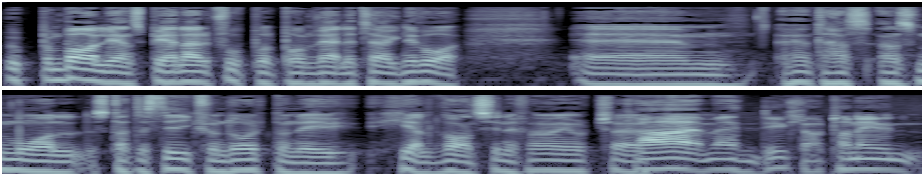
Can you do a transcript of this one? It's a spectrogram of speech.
uppenbarligen spelar fotboll på en väldigt hög nivå. Ehm, jag vet inte, hans, hans målstatistik från Dortmund är ju helt vansinnig för han har gjort så här. Ja men det är klart, han är ju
